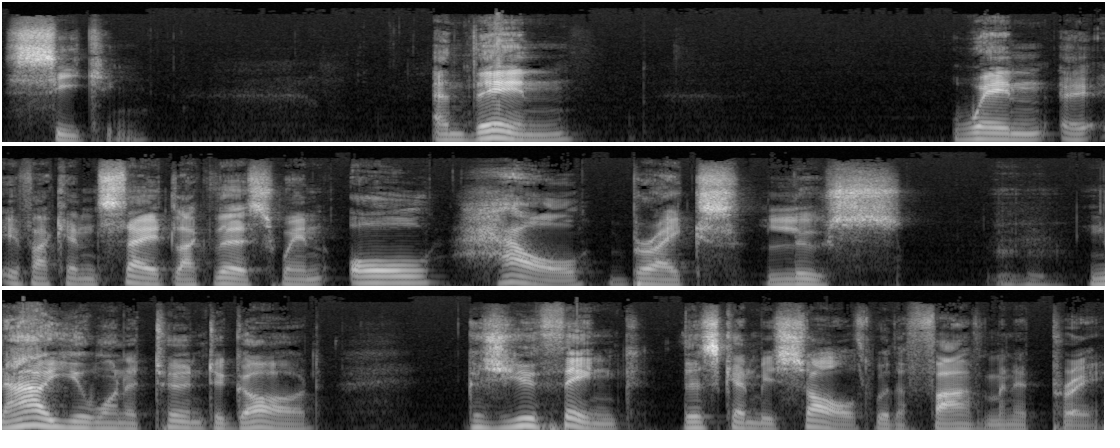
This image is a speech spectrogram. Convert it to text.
seeking. And then, when, uh, if I can say it like this, when all hell breaks loose, now you want to turn to God because you think this can be solved with a five minute prayer.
